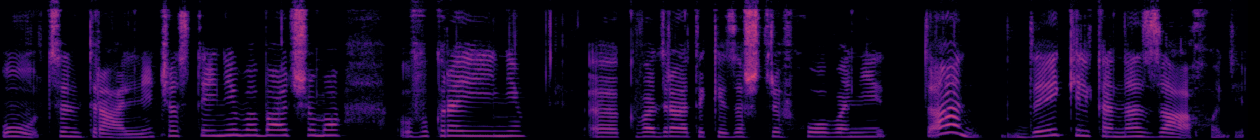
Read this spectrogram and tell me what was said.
у центральній частині ми бачимо в Україні е, квадратики заштриховані, та декілька на заході.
